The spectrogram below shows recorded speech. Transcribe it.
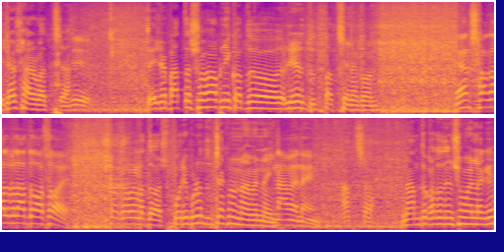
এটাও সার বাচ্চা? জি। তো এটা বাচ্চা সহ আপনি কত লিটার দুধ পাচ্ছেন এখন? এখন সকালবেলা দশ হয়। সকালবেলা দশ। পরিপূর্ণ দুধটা এখন নামে নাই? নামে নাই। আচ্ছা। নাম তো কতদিন সময় লাগে?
